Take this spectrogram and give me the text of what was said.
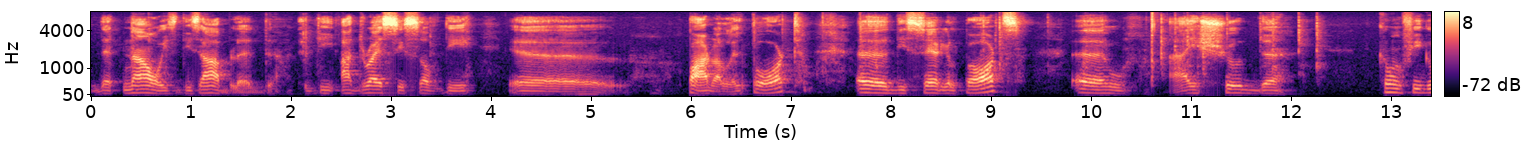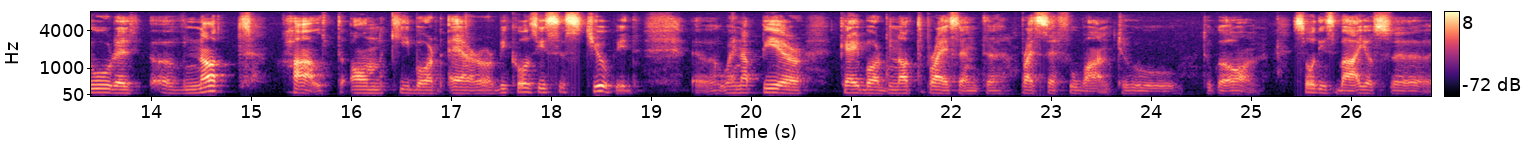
that now is disabled the addresses of the uh, parallel port uh, the serial ports. Uh, I should uh, configure of not halt on keyboard error because it's stupid. Uh, when appear keyboard not present uh, press F1 to to go on. So this BIOS uh,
